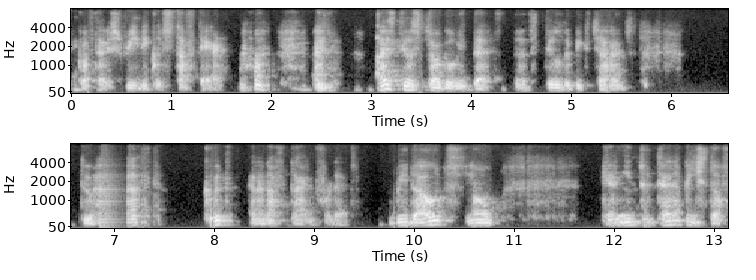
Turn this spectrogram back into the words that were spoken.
because there is really good stuff there. and I still struggle with that. That's still the big challenge to have good and enough time for that without, you know, getting into therapy stuff,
